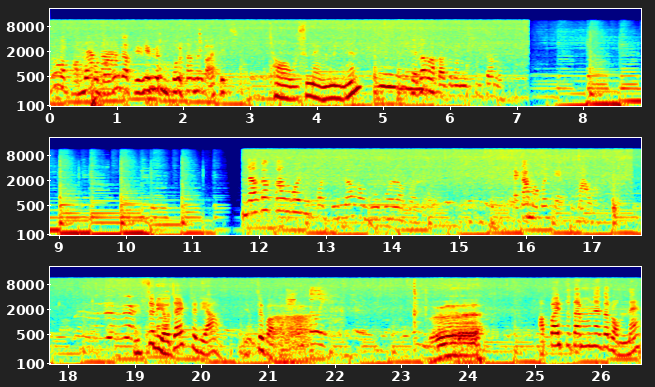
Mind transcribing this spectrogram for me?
누가 밥 먹고 너 혼자 비빔면 먹으라는 거 아니지? 저 웃음의 의미는? 대단하다 그러면 진짜로. 누나가 깐 거니까 누나가 먹으라고 그래. 내가 먹을게. 고마워. 입술이 여자 입술이야. 입술 봐봐. 또 아빠 입술 닮은 애들 없네?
